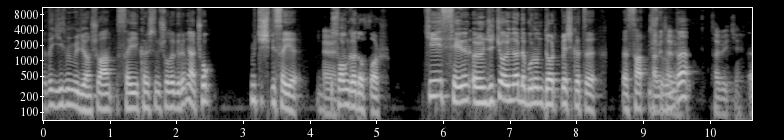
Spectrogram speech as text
ya da 20 milyon şu an sayıyı karıştırmış olabilirim. Yani çok müthiş bir sayı. Evet. Son God of War. Ki serinin önceki oyunları da bunun 4-5 katı e, satmış Tabii, tabii. durumda. Tabii ki. Ee,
